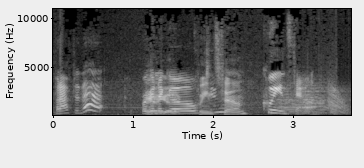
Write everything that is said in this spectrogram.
But after that, we're, we're gonna, gonna, go, go Queenstown? Queenstown.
